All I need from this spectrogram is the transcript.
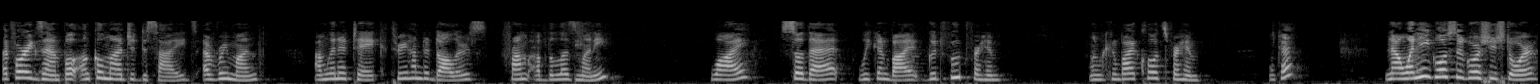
That for example, Uncle Majid decides every month, I'm going to take $300 from Abdullah's money. Why? so that we can buy good food for him. And we can buy clothes for him. Okay? Now when he goes to the grocery store,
